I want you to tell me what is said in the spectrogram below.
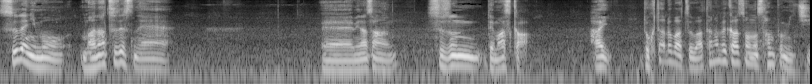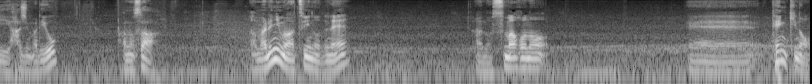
すでにもう真夏ですね。えー、皆さん涼んでますか？はい。ドクター・ロバーツ渡辺和夫の散歩道始まるよ。あのさあまりにも暑いのでねあのスマホの、えー、天気の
